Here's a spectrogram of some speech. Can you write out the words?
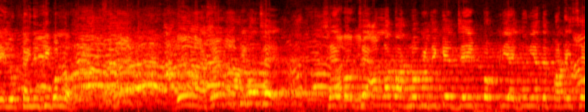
এই লোকটা এই কি বলল? কি বলছে? সে বলছে আল্লাহ। পাক নবীজিকে যেই প্রক্রিয়ায় দুনিয়াতে পাঠাইছে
